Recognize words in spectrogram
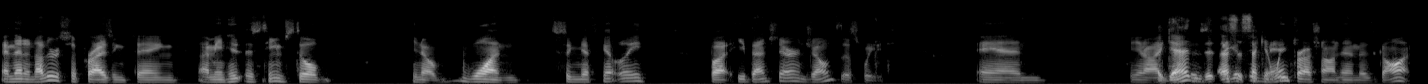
And then another surprising thing, I mean, his, his team still, you know, won significantly, but he benched Aaron Jones this week and you know, I again, his, that's the second week. crush on him is gone.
